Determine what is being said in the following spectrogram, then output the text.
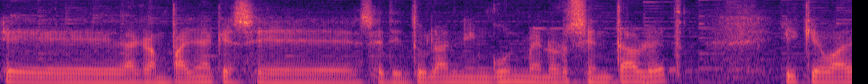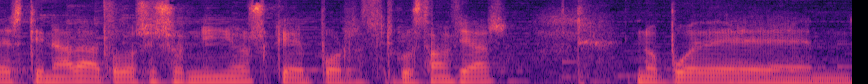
la campaña que se, se, titula Ningún menor sin tablet y que va destinada a todos esos niños que por circunstancias no pueden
